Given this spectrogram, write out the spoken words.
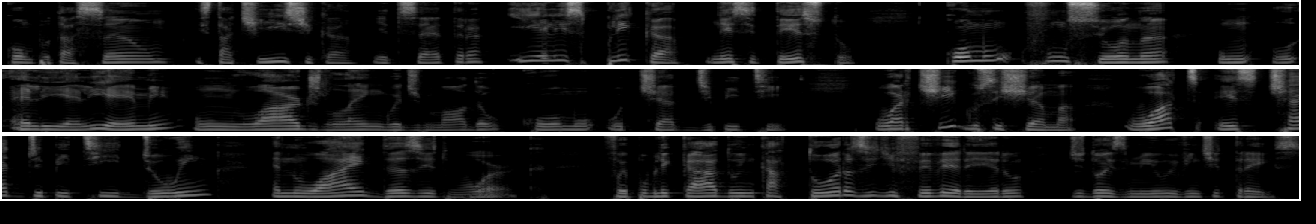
computação, estatística, etc. E ele explica nesse texto como funciona um LLM, um Large Language Model, como o ChatGPT. O artigo se chama What is ChatGPT Doing and Why Does It Work? Foi publicado em 14 de fevereiro de 2023.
